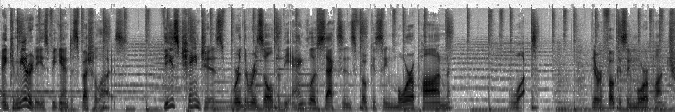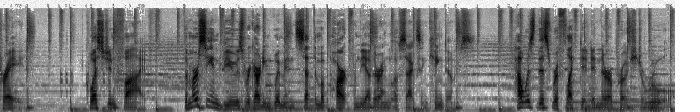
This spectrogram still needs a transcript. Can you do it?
and communities began to specialize. These changes were the result of the Anglo Saxons focusing more upon. what? They were focusing more upon trade. Question 5. The Mercian views regarding women set them apart from the other Anglo Saxon kingdoms. How was this reflected in their approach to rule?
